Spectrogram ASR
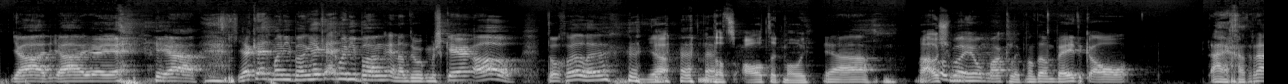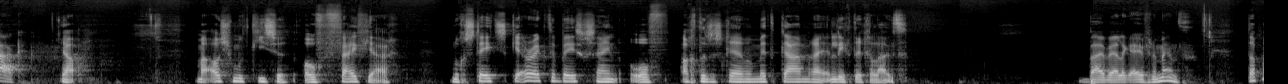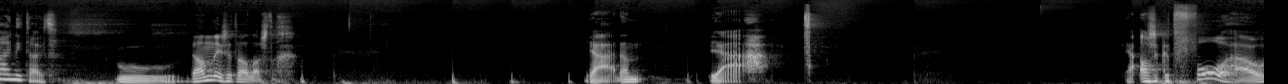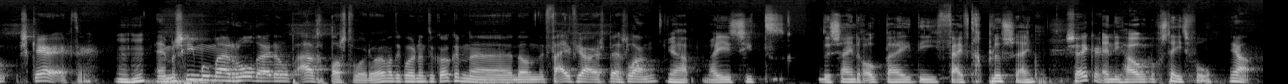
Ja, ja, ja, ja, ja. Jij krijgt maar niet bang, jij krijgt maar niet bang. En dan doe ik mijn scare. Oh, toch wel, hè? Ja, dat is altijd mooi. Ja, maar, Maar als ook je wel heel makkelijk. Want dan weet ik al... Hij gaat raak. Ja. Maar als je moet kiezen over vijf jaar... nog steeds character bezig zijn... of achter de schermen met camera en licht en geluid. Bij welk evenement? Dat maakt niet uit. Oeh, dan is het wel lastig. Ja, dan... Ja. Ja, als ik het volhoud, scare actor. Mhm. En misschien moet mijn rol daar dan op aangepast worden, hoor. Want ik word natuurlijk ook een... eh, dan vijf jaar is best lang. Ja, maar je ziet... Er zijn er ook bij die 50 plus zijn. Zeker. En die houden het nog steeds vol. Ja.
